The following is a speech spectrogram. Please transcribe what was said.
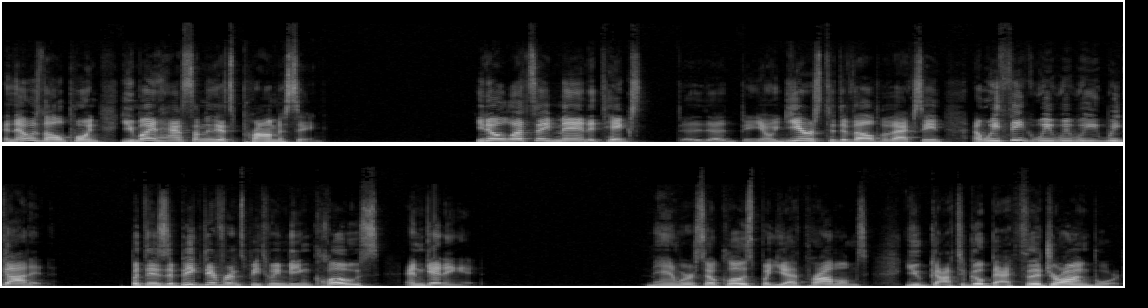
And that was the whole point. You might have something that's promising. You know, let's say, man, it takes uh, you know years to develop a vaccine, and we think we, we, we, we got it. But there's a big difference between being close and getting it. Man, we're so close, but you have problems. You got to go back to the drawing board.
